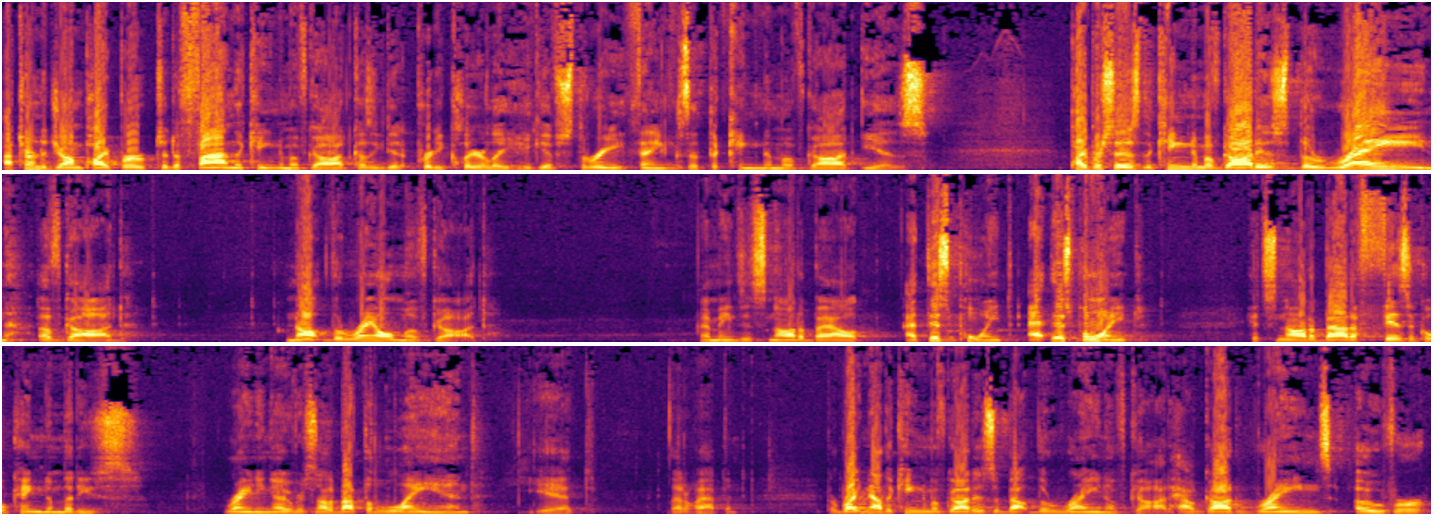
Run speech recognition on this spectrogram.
I turn to John Piper to define the kingdom of God because he did it pretty clearly. He gives three things that the kingdom of God is. Piper says the kingdom of God is the reign of God, not the realm of God. That means it's not about, at this point, at this point, It's not about a physical kingdom that he's reigning over. It's not about the land yet. That'll happen. But right now, the kingdom of God is about the reign of God, how God reigns over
